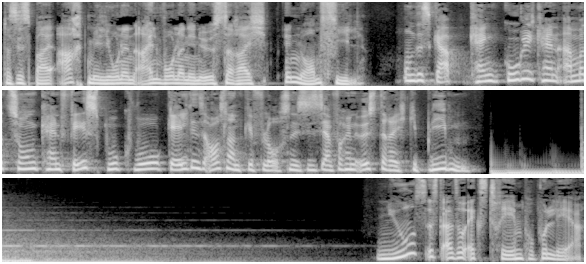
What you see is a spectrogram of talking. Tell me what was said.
Das ist bei acht Millionen Einwohnern in Österreich enorm viel. Und es gab kein Google, kein Amazon, kein Facebook, wo Geld ins Ausland geflossen ist. Es ist einfach in Österreich geblieben. News ist also extrem populär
